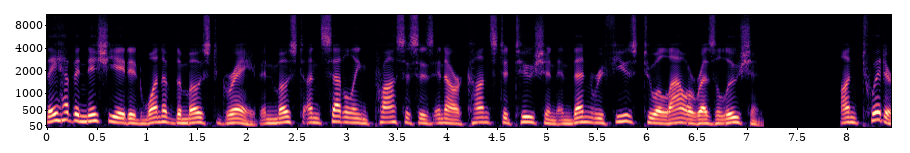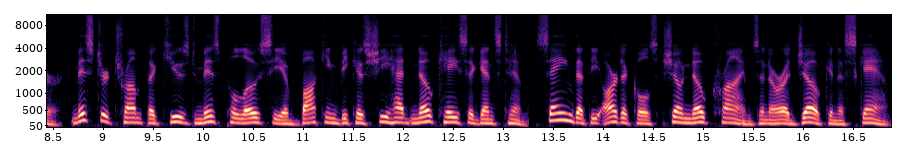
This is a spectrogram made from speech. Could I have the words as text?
They have initiated one of the most grave and most unsettling processes in our Constitution and then refused to allow a resolution. On Twitter, Mr. Trump accused Ms. Pelosi of balking because she had no case against him, saying that the articles show no crimes and are a joke and a scam.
